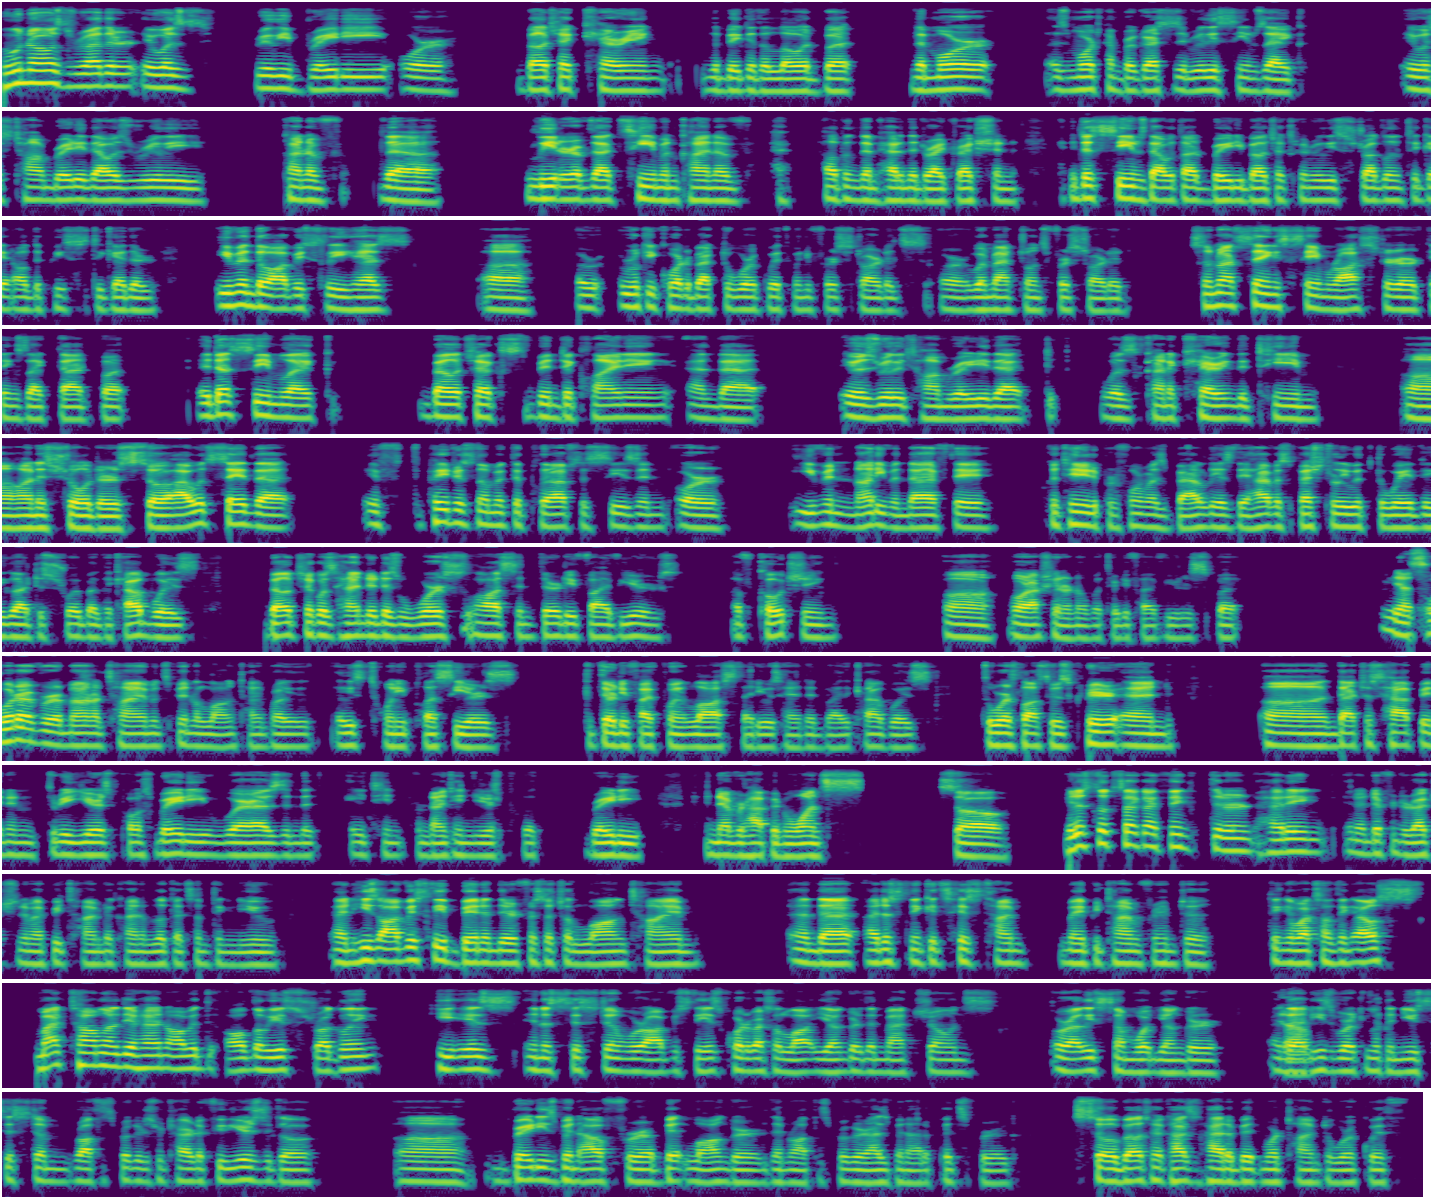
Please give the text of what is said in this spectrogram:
who knows whether it was really Brady or Belichick carrying the big of the load, but the more as more time progresses, it really seems like it was Tom Brady that was really kind of the leader of that team and kind of helping them head in the right direction. It just seems that without Brady, Belichick's been really struggling to get all the pieces together, even though obviously he has uh, a rookie quarterback to work with when he first started, or when Mac Jones first started. So I'm not saying it's the same roster or things like that, but it does seem like Belichick's been declining and that it was really Tom Brady that was kind of carrying the team uh, on his shoulders. So I would say that if the Patriots don't make the playoffs this season, or even not even that, if they continue to perform as badly as they have, especially with the way they got destroyed by the Cowboys, Belichick was handed his worst loss in 35 years of coaching. Uh, or actually, I don't know about 35 years, but yes, whatever amount of time, it's been a long time, probably at least 20 plus years. The 35 point loss that he was handed by the Cowboys, the worst loss of his career, and uh, that just happened in three years post Brady, whereas in the 18 or 19 years with Brady, it never happened once. So it just looks like I think they're heading in a different direction. It might be time to kind of look at something new. And he's obviously been in there for such a long time, and that I just think it's his time, might be time for him to think about something else. Mike Tomlin, on the other hand, although he is struggling, he is in a system where obviously his quarterback's a lot younger than Mac Jones, or at least somewhat younger and yeah, that he's working with a new system. Roethlisberger just retired a few years ago. Uh, Brady's been out for a bit longer than Roethlisberger has been out of Pittsburgh, so Belichick has had a bit more time to work with.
